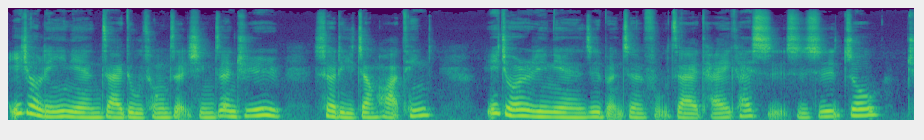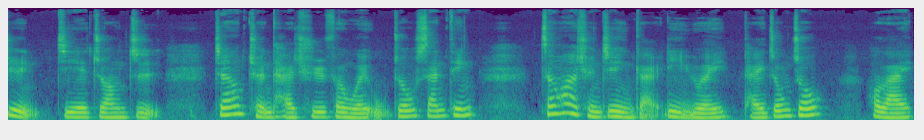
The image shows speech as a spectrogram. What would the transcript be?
一九零一年再度重整行政区域，设立彰化厅。一九二零年，日本政府在台开始实施州、郡、街庄制，将全台区分为五州三厅，彰化全境改立为台中州。后来，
